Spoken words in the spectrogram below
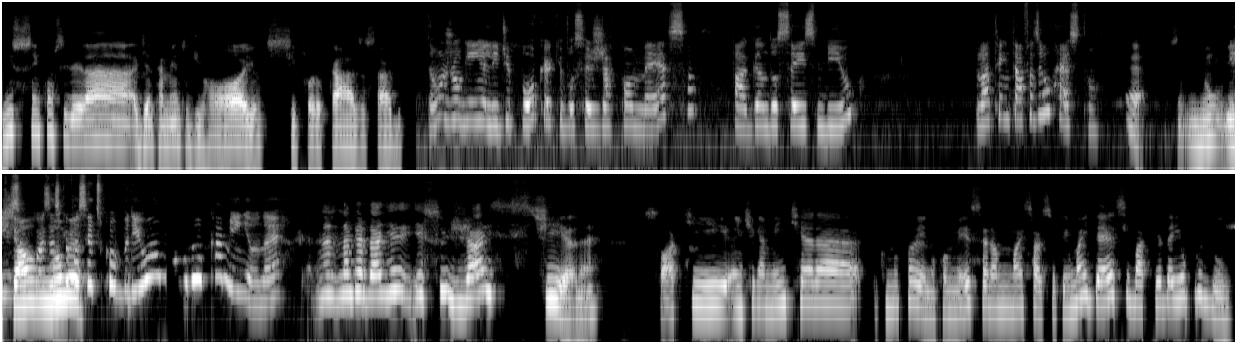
Isso sem considerar adiantamento de royalties, se for o caso, sabe? Então, um joguinho ali de poker que você já começa pagando 6 mil para tentar fazer o resto. É. Não, isso e são é um coisas número... que você descobriu ao longo do caminho, né? Na, na, verdade, isso já existia, né? Só que antigamente era, como eu falei, no começo era mais fácil. Eu tenho uma ideia, se bater, daí eu produzo.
